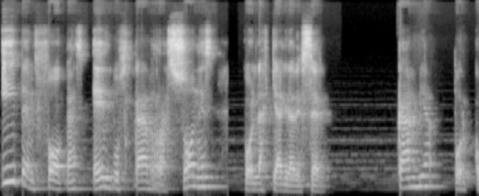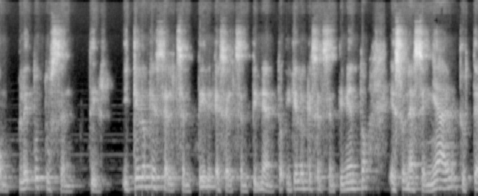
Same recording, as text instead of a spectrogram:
y te enfocas en buscar razones por las que agradecer, cambia por completo tu sentir. ¿Y qué es lo que es el sentir? Es el sentimiento. ¿Y qué es lo que es el sentimiento? Es una señal que usted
